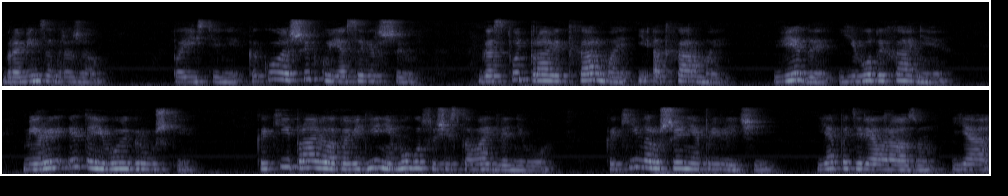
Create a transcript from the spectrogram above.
Брамин задрожал. Поистине, какую ошибку я совершил? Господь правит Дхармой и Адхармой. Веды — его дыхание. Миры — это его игрушки. Какие правила поведения могут существовать для него? Какие нарушения приличий? Я потерял разум, я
